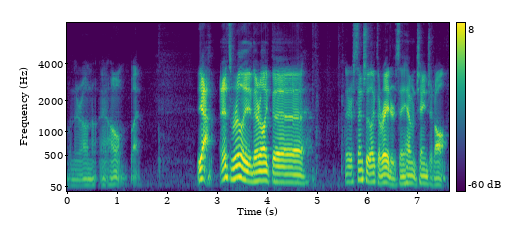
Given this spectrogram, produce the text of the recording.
when they're on at home. But yeah, it's really they're like the they're essentially like the Raiders. They haven't changed at all.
